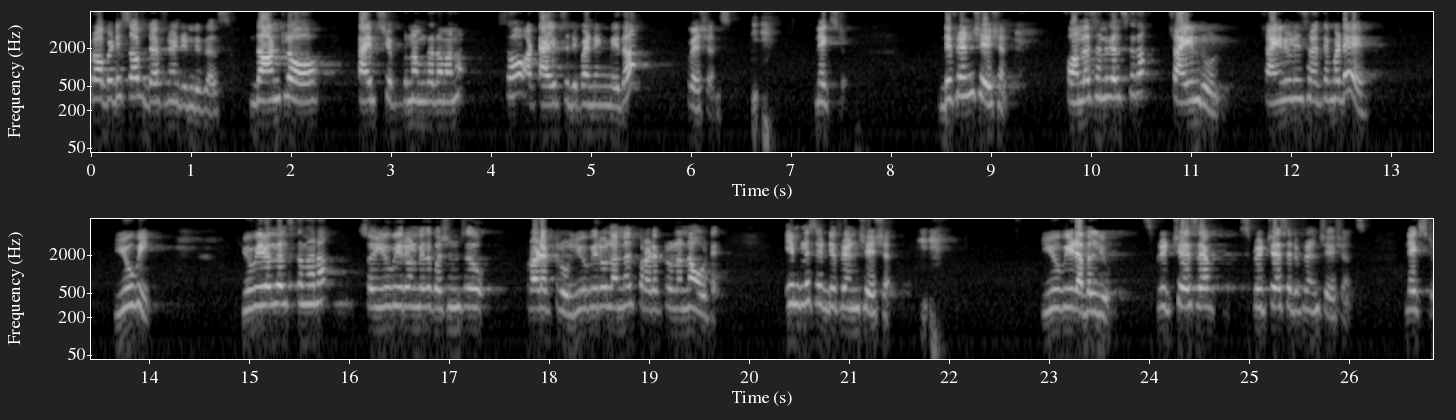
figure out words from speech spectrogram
properties of definite integrals దాంట్లో టైప్స్ చెప్పుకున్నాం కదా మనం. సో ఆ టైప్స్ డిపెండింగ్ మీద క్వశ్చన్స్ నెక్స్ట్ డిఫరెన్షియేషన్ ఫార్ములాస్ అన్ని తెలుసు కదా? Chain rule chain rule is nothing but UV UV rule తెలుసు కదా సో యూవీ రూల్ మీద questions product rule UV rule అన్నది ప్రొడక్ట్ రూల్ అన్న ఒకటే. ఇంప్లిసిట్ డిఫరెన్షియేషన్ యూవీడబ్ల్యూ స్ప్లిట్ చేసే స్ప్లిట్ చేసే differentiations next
